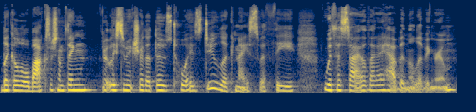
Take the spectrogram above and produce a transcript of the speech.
like a little box or something, at least to make sure that those toys do look nice with the with the style that I have in the living room.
